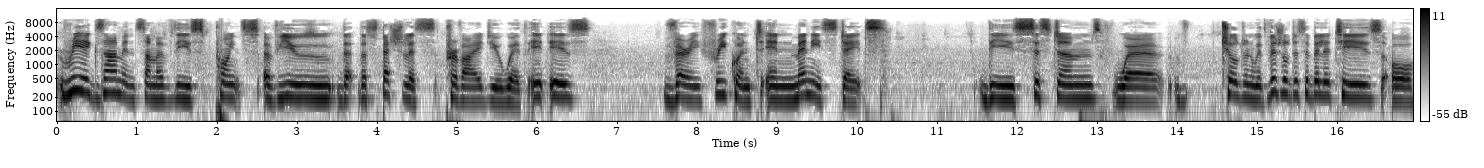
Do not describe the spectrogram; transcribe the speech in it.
re examine some of these points of view that the specialists provide you with. It is very frequent in many states, these systems where children with visual disabilities or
